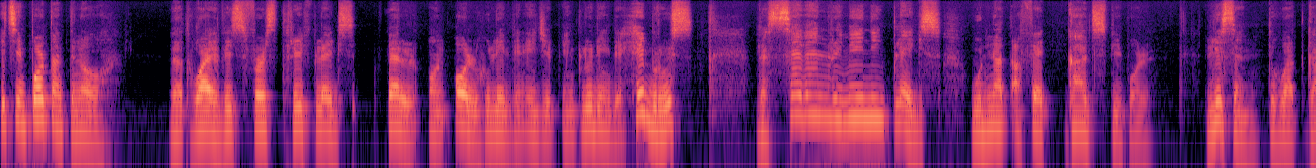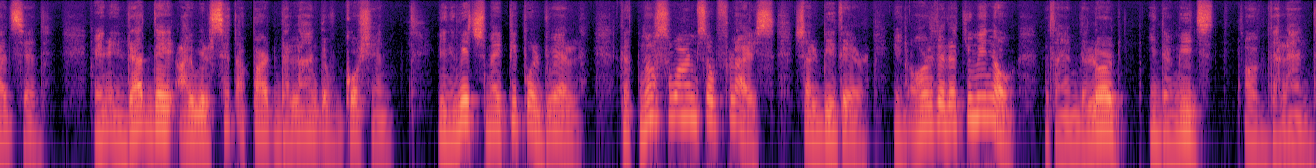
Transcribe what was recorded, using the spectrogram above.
It's important to know that while these first three plagues fell on all who lived in Egypt, including the Hebrews, the seven remaining plagues would not affect God's people. Listen to what God said. And in that day I will set apart the land of Goshen, in which my people dwell, that no swarms of flies shall be there, in order that you may know that I am the Lord in the midst of the land.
